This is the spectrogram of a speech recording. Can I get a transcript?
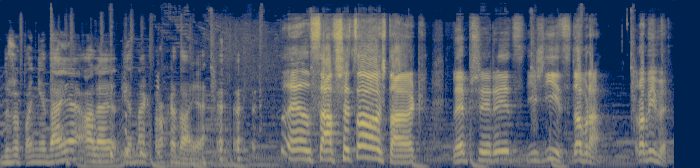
Dużo to nie daje, ale jednak trochę daje. To jest zawsze coś, tak? Lepszy ryc niż nic. Dobra, robimy.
